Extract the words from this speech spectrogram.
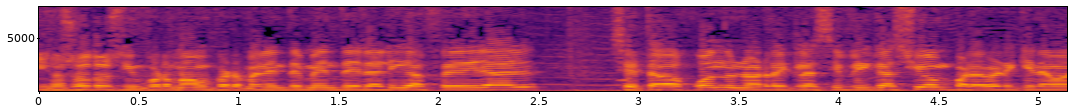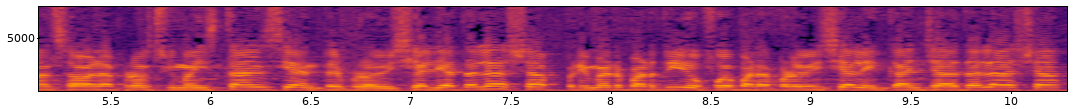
nosotros informamos permanentemente de la Liga Federal se estaba jugando una reclasificación para ver quién avanzaba a la próxima instancia entre Provincial y Atalaya. Primer partido fue para Provincial en cancha de Atalaya.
